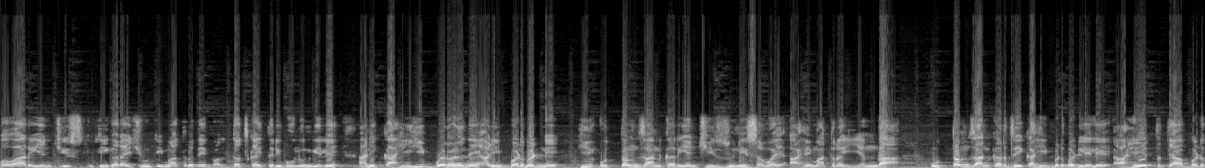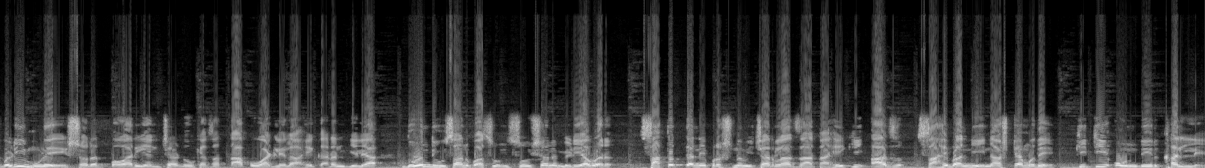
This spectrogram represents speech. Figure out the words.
पवार यांची स्तुती करायची होती मात्र ते भलतच काहीतरी बोलून गेले आणि काहीही बरळणे आणि बडबडणे ही उत्तम जानकर यांची जुनी सवय आहे. मात्र यंदा उत्तम जानकर जे काही बडबडलेले आहेत त्या बडबडीमुळे शरद पवार यांच्या डोक्याचा ताप वाढलेला आहे. कारण गेल्या दोन दिवसांपासून सोशल मीडियावर सातत्याने प्रश्न विचारला जात आहे की आज साहेबांनी नाश्त्यामध्ये किती उंदीर खाल्ले?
